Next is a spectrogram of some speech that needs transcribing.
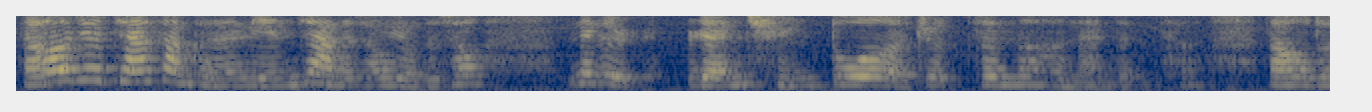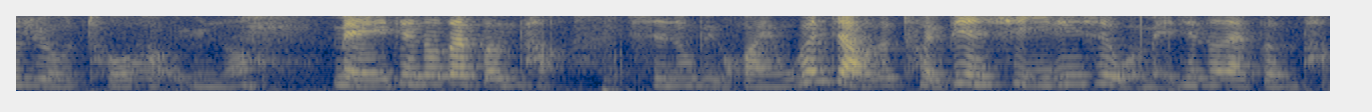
然后就加上可能廉价的时候，有的时候那个人群多了，就真的很难等车，然后我都觉得我头好晕哦，每一天都在奔跑，史努比欢迎，我跟你讲，我的腿变细，一定是我每天都在奔跑，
